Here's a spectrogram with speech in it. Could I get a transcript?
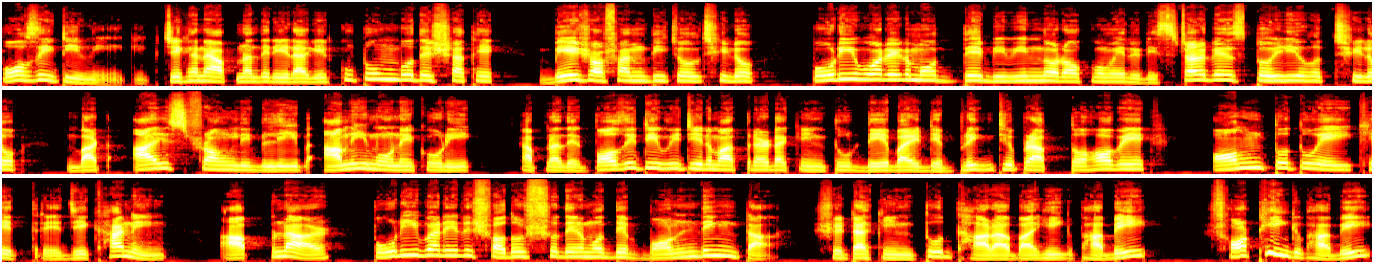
পজিটিভ যেখানে আপনাদের এর আগে কুটুম্বদের সাথে বেশ অশান্তি চলছিল পরিবারের মধ্যে বিভিন্ন রকমের ডিস্টারবেন্স তৈরি হচ্ছিল বাট আই স্ট্রংলি বিলিভ আমি মনে করি আপনাদের পজিটিভিটির মাত্রাটা কিন্তু ডে বাই ডে বৃদ্ধিপ্রাপ্ত হবে। অন্তত এই ক্ষেত্রে যেখানে আপনার পরিবারের সদস্যদের মধ্যে বন্ডিংটা সেটা কিন্তু ধারাবাহিকভাবেই, সঠিকভাবেই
